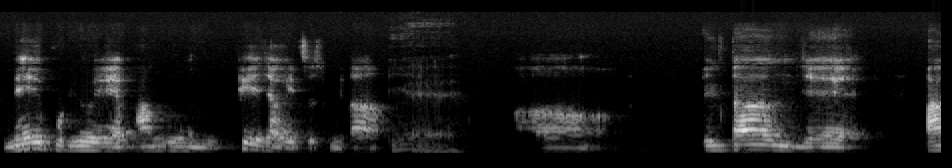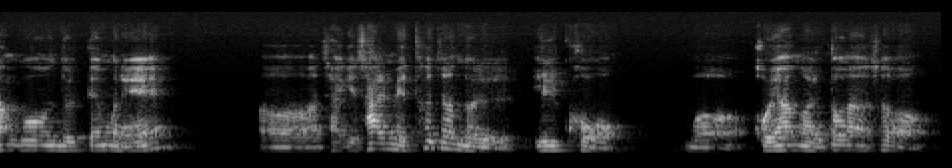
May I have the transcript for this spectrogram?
네 부류의 반군 피해자가 있었습니다. 예. 어, 일단 이제 반군들 때문에 어, 자기 삶의 터전을 잃고 뭐 고향을 떠나서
